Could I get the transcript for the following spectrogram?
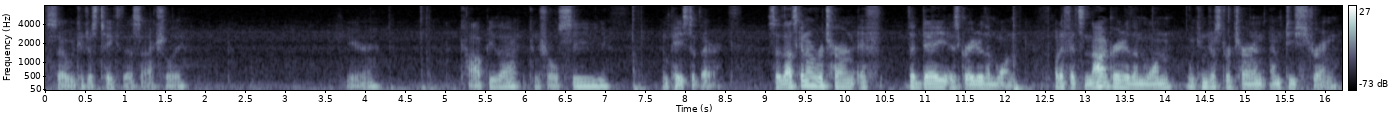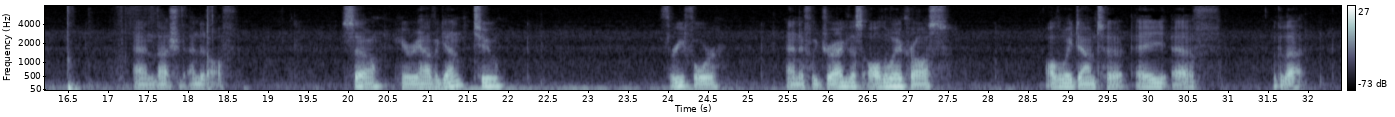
So we could just take this actually. Here. Copy that, Control C, and paste it there. So that's going to return if the day is greater than 1. But if it's not greater than 1, we can just return an empty string and that should end it off. So here we have again two, three, four, and if we drag this all the way across, all the way down to AF, look at that,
